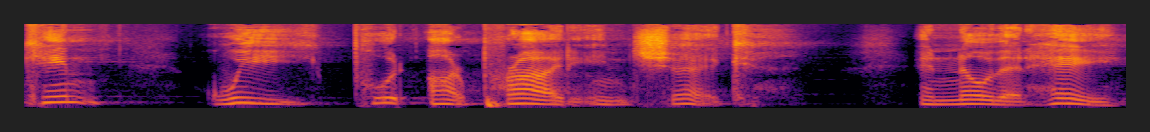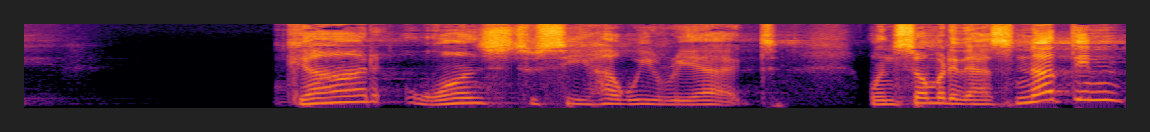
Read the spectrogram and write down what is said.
Can we put our pride in check and know that hey, God wants to see how we react when somebody that has nothing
